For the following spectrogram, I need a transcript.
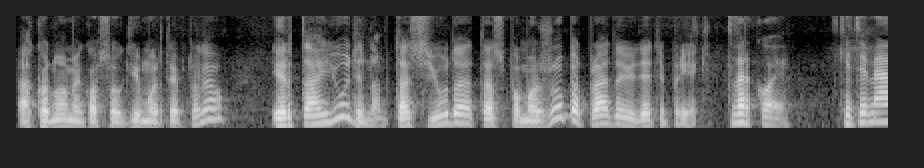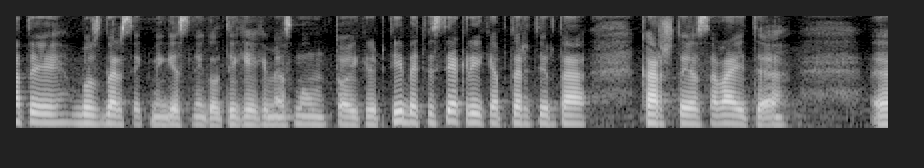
ekonomikos augimo ir taip toliau. Ir tą judinam. Tas juda, tas pamažu, bet pradeda judėti į priekį. Tvarkoj. Kiti metai bus dar sėkmingesni, gal tikėkime mums to įkrypti, bet vis tiek reikia aptarti ir tą karštąją savaitę, e,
